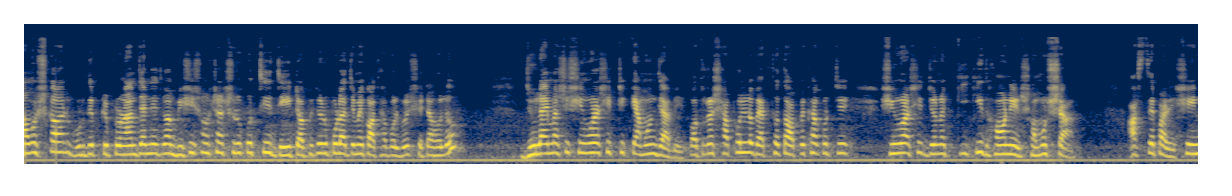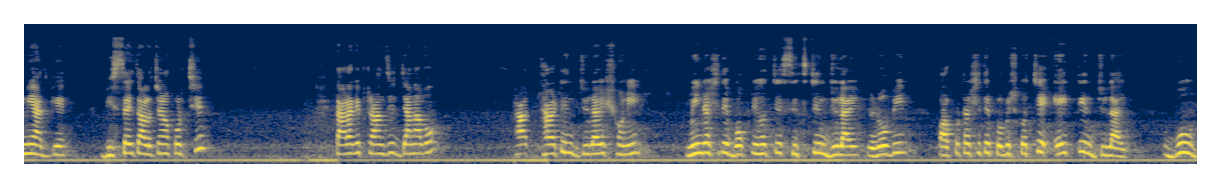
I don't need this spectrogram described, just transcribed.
নমস্কার, গুরুদেবকে প্রণাম জানিয়ে তোমার বিশেষ অনুষ্ঠান শুরু করছি। যেই টপিকের উপর আজ আমি কথা বলব সেটা হলো, জুলাই মাসে সিংহরাশির ঠিক কেমন যাবে? কতটা সাফল্য, ব্যর্থতা অপেক্ষা করছে সিংহরাশির জন্য কি কি ধরনের সমস্যা আসতে পারে সেই নিয়ে আজকে বিস্তারিত আলোচনা করছি। তার আগে ট্রানজিট জানাব। থার্টিন জুলাই শনি, মীন রাশিতে বকরি হচ্ছে সিক্সটিন জুলাই রবি, কর্কট রাশিতে প্রবেশ করছে এইটিন জুলাই বুধ।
